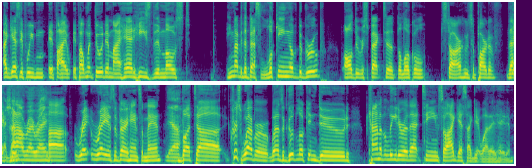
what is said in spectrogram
I guess if we if I if I went through it in my head, he's the most. He might be the best looking of the group. All due respect to the local star who's a part of that. Yeah, shout out Ray Ray. Uh, Ray, Ray is a very handsome man. Yeah. But uh, Chris Webber was a good looking dude, kind of the leader of that team. So I guess I get why they'd hate him.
